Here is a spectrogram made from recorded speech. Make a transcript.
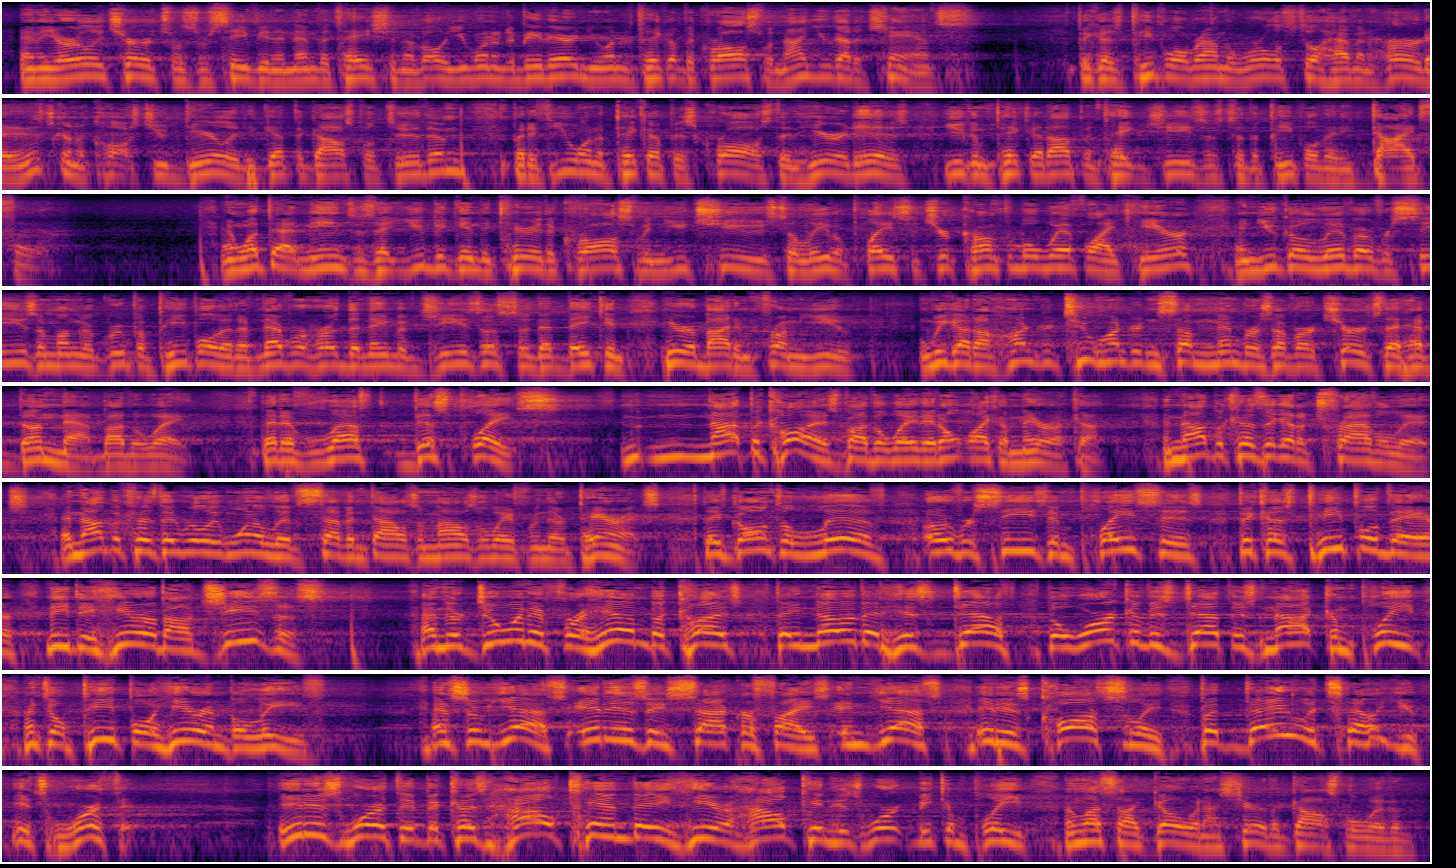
And the early church was receiving an invitation of, oh, you wanted to be there and you wanted to pick up the cross? Well, now you got a chance because people around the world still haven't heard it. And it's going to cost you dearly to get the gospel to them. But if you want to pick up his cross, then here it is. You can pick it up and take Jesus to the people that he died for. And what that means is that you begin to carry the cross when you choose to leave a place that you're comfortable with, like here, and you go live overseas among a group of people that have never heard the name of Jesus so that they can hear about him from you. And we got 100, 200 and some members of our church that have done that, by the way, that have left this place. Not because, by the way, they don't like America. And not because they got a travel itch, and not because they really want to live 7,000 miles away from their parents. They've gone to live overseas in places because people there need to hear about Jesus. And they're doing it for him because they know that his death, the work of his death, is not complete until people hear and believe. And so, yes, it is a sacrifice, and yes, it is costly, but they would tell you it's worth it. It is worth it because how can they hear? How can his work be complete unless I go and I share the gospel with them?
